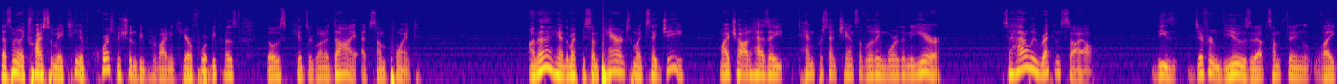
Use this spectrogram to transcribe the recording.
that something like trisomy 18, of course we shouldn't be providing care for because those kids are going to die at some point. On the other hand, there might be some parents who might say, gee, my child has a 10% chance of living more than a year. So, how do we reconcile these different views about something like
